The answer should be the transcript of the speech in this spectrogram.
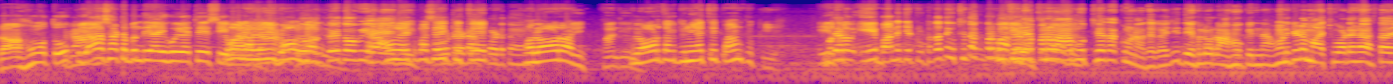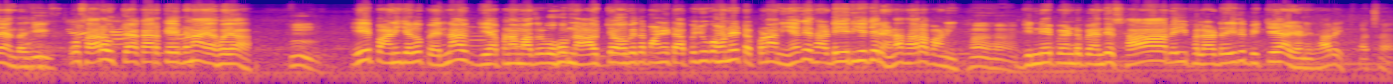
ਰਾਹੋਂ ਤੋਂ 50 60 ਬੰਦੇ ਆਏ ਹੋਏ ਇੱਥੇ ਸੇਵਾ ਬਹੁਤ ਜ਼ਿਆਦਾ ਜੀ ਬਹੁਤ ਤੋਂ ਜ਼ਿਆਦਾ। ਅੱਗੇ ਤੋਂ ਵੀ ਆਏ ਜੀ, ਇੱਕ ਪਾਸੇ ਕੋਟੜਾ ਕਿੱਥੇ ਟੱਪੜ ਤੋਂ। ਫਲੋਰ ਆ ਜੀ। ਹਾਂਜੀ ਫਲੋਰ ਤੱਕ ਦੁਨੀਆ ਇੱਥੇ ਪਹੁੰਚ ਚੁੱਕੀ ਹੈ। ਮਤਲਬ ਇਹ ਬੰਨ ਜੇ ਟੁੱਟਦਾ ਤੇ ਉੱਥੇ ਤੱਕ ਪ੍ਰਭਾਵ ਜਿਹੜਾ ਪ੍ਰਭਾਵ ਉੱਥੇ ਤੱਕ ਹੋਣਾ ਸੀਗਾ ਜੀ ਦੇਖ ਲਓ ਰਾਹੋਂ ਕਿੰਨਾ। ਹੁਣ ਜਿਹੜਾ ਮਾਛੂਵਾੜੇ ਦਾ ਰਸਤਾ ਜਾਂਦਾ ਜੀ ਉਹ ਸਾਰਾ ਉੱਚਾ ਕਰਕੇ ਬਣਾਇਆ ਹੋਇਆ। ਹੂੰ। ਇਹ ਪਾਣੀ ਜਦੋਂ ਪਹਿਲਾਂ ਜੇ ਆਪਣਾ ਮਤਲਬ ਉਹ ਨਾ ਉੱਚਾ ਹੋਵੇ ਤਾਂ ਪਾਣੀ ਟੱਪ ਜੂਗਾ ਹੁਣ ਇਹ ਟੱਪਣਾ ਨਹੀਂ ਹੈਗੇ ਸਾਡੇ ਏਰੀਆ 'ਚ ਰਹਿਣਾ ਸਾਰਾ ਪਾਣੀ। ਹਾਂ ਹਾਂ। ਜਿੰਨੇ ਪਿੰਡ ਪੈਂਦੇ ਸਾਰੇ ਹੀ ਫਲੱਡ ਇਹਦੇ ਵਿੱਚੇ ਆ ਜਾਣੇ ਸਾਰੇ। ਅੱਛਾ।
